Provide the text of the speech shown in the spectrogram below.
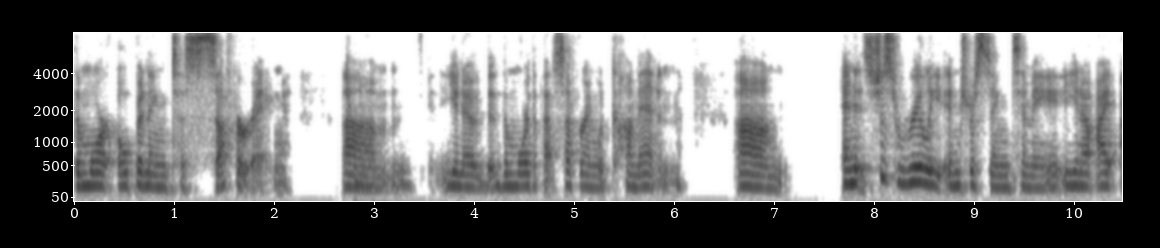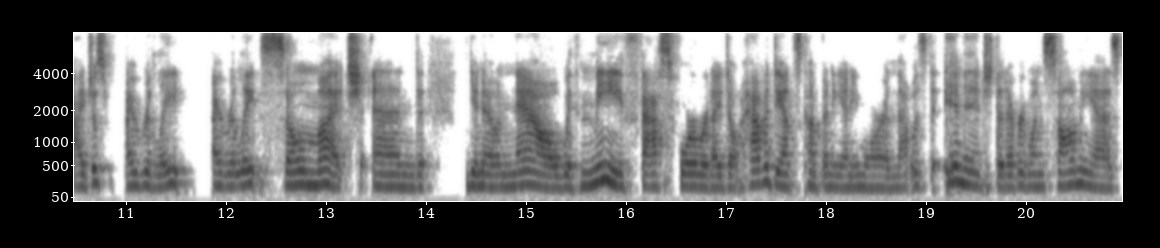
the more opening to suffering Mm. um mm. you know the, the, more that that suffering would come in um and it's just really interesting to me you know i i just i relate i relate so much and you know now with me fast forward i don't have a dance company anymore and that was the image that everyone saw me as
